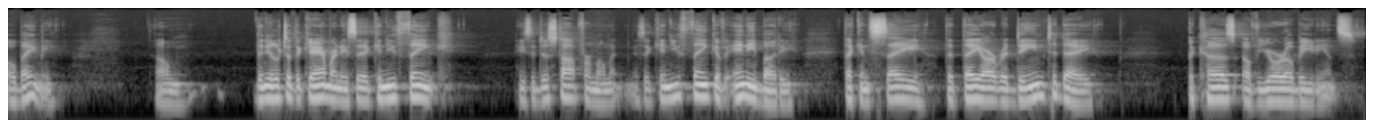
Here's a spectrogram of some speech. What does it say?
obey me. Um, then he looked at the camera and he said, Can you think? He said, Just stop for a moment. He said, Can you think of anybody that can say that they are redeemed today because of your obedience?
